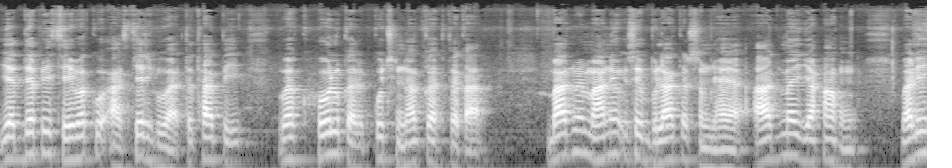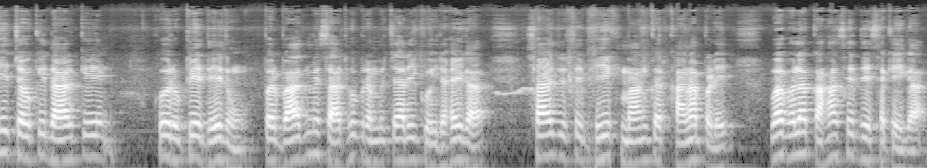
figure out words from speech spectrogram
यद्यपि सेवक को आश्चर्य हुआ, तथापि वह खोल कर कुछ न कह सका। बाद में माँ ने उसे बुलाकर समझाया, आज मैं यहाँ हूँ, भले ही चौकीदार के को रुपये दे दूँ, पर बाद में साधु ब्रह्मचारी कोई रहेगा, शायद उसे भीख मांग कर खाना पड़े वह भला कहाँ से दे सकेगा?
